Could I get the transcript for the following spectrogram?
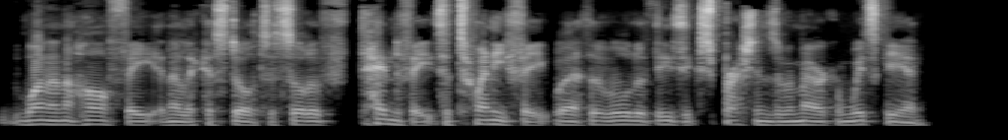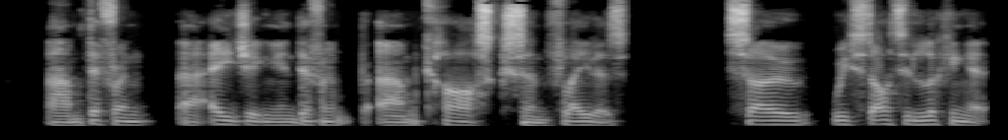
one and a half feet in a liquor store to sort of ten feet to twenty feet worth of all of these expressions of American whiskey and um, different uh, aging in different um, casks and flavors. So we started looking at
